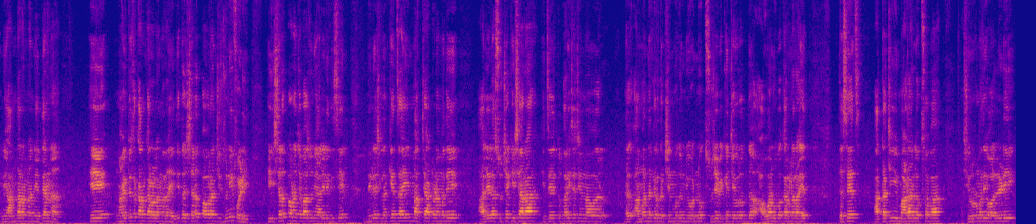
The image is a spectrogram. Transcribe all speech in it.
आणि आमदारांना नेत्यांना हे महायुतीचं काम करावं लागणार आहे तिथं शरद पवारांची जुनी फळी ही शरद पवारांच्या बाजूने आलेली दिसेल. निलेश लंकेंचाही मागच्या आठवड्यामध्ये आलेला सूचक इशारा की जे तुतारीच्या चिन्हावर द- अहमदनगर दक्षिणमधून निवडणूक सुजय विखेंच्या विरुद्ध आव्हान उभं करणार आहेत. तसेच आताची माडा लोकसभा शिरूरमध्ये ऑलरेडी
